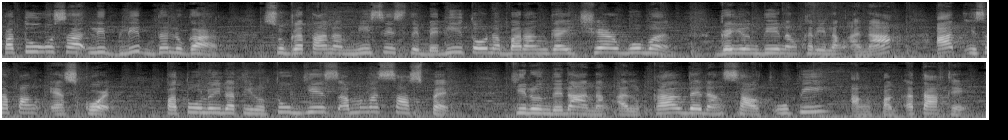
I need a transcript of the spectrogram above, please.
patungo sa liblib na lugar. Sugatan ang misis ni Benito na barangay chairwoman. Gayon din ang kanilang anak at isa pang escort. Patuloy na tinutugis ang mga suspect. Kinundena ng alkalde ng South UP ang pag-atake.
